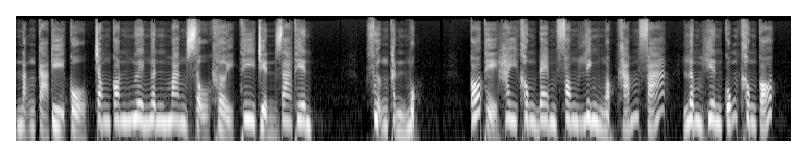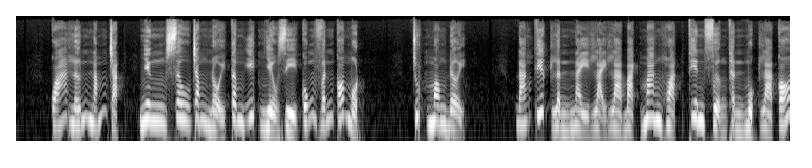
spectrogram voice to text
nặng cả kỳ cổ trong con ngươi ngân mang sầu khởi thi triển ra thiên. Phượng thần mục. Có thể hay không đem phong linh ngọc khám phá, Lâm Hiên cũng không có. Quá lớn nắm chặt, nhưng sâu trong nội tâm ít nhiều gì cũng vẫn có một chút mong đợi. Đáng tiếc lần này lại là bạch mang hoạt thiên phượng thần mục là có.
